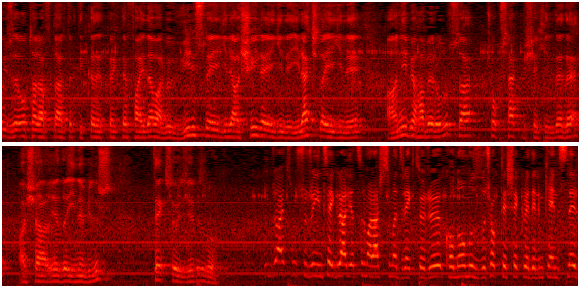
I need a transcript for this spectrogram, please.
O yüzden o tarafta artık dikkat etmekte fayda var. Böyle virüsle ilgili, aşıyla ilgili, ilaçla ilgili ani bir haber olursa çok sert bir şekilde de aşağıya da inebilir. Tek söyleyeceğimiz bu. Tuncay Turşucu İntegral Yatırım Araştırma Direktörü konuğumuzdu. Çok teşekkür edelim kendisine.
